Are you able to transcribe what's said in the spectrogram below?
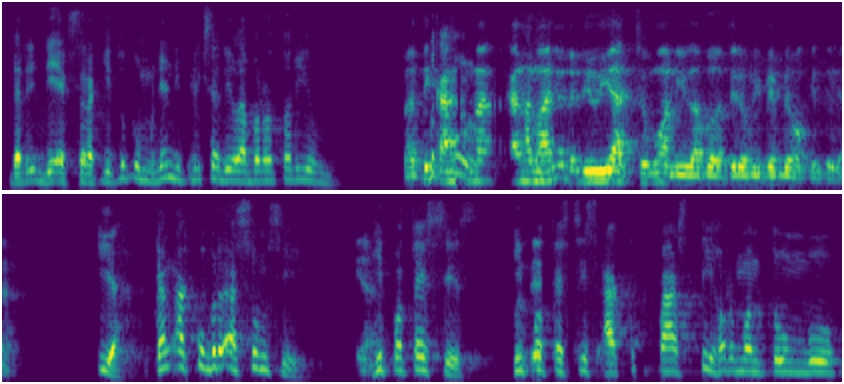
Dari diekstrak itu kemudian diperiksa di laboratorium. Berarti kandungan, kandungannya udah dilihat semua di laboratorium IPB waktu itu ya? Iya, kan aku berasumsi, ya. hipotesis. Hipotesis aku pasti hormon tumbuh,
